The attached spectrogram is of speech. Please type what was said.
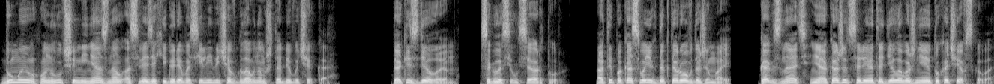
Думаю, он лучше меня знал о связях Игоря Васильевича в главном штабе ВЧК. «Так и сделаем», – согласился Артур. «А ты пока своих докторов дожимай. Как знать, не окажется ли это дело важнее Тухачевского?»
